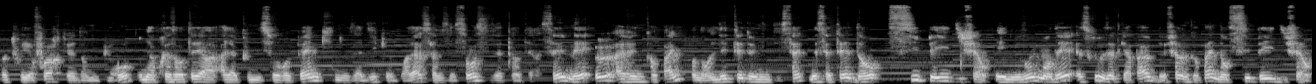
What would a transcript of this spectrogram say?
votre way of work dans nos bureaux. On a présenté à, à la Commission européenne qui nous a dit que voilà, ça faisait sens, ils étaient intéressés, mais eux avaient une campagne pendant l'été 2017, mais c'était dans six pays différents. Et ils nous ont demandé, est-ce que vous êtes capable de faire une campagne dans six pays différents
